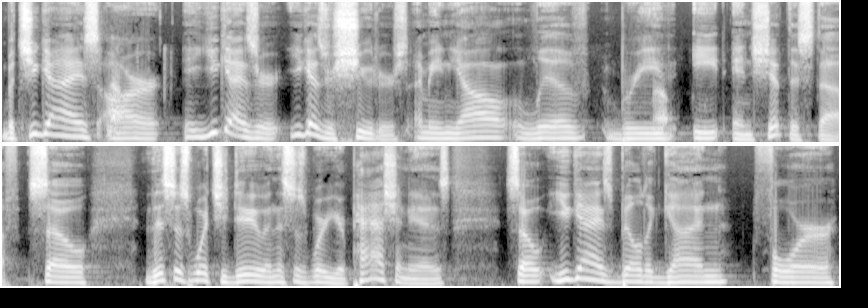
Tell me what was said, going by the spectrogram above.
but you guys are you guys are you guys are shooters i mean y'all live breathe eat and shit this stuff so this is what you do and this is where your passion is so you guys build a gun for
